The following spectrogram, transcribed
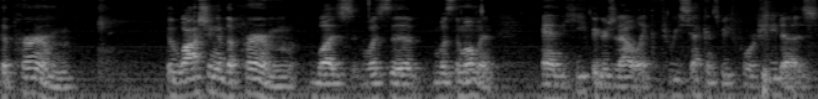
the perm, the washing of the perm was was the was the moment, and he figures it out like three seconds before she does.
